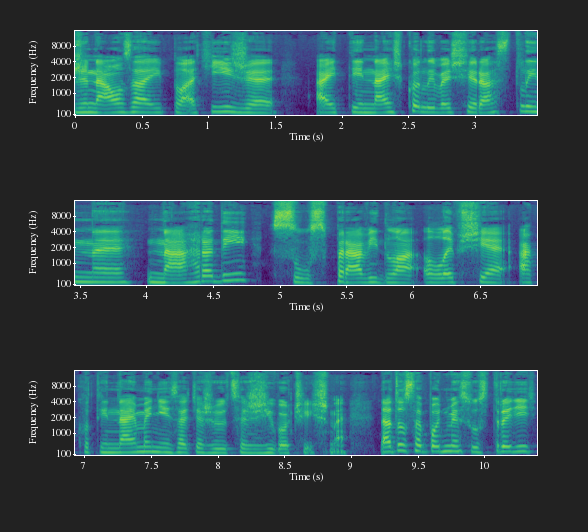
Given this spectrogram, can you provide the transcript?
že naozaj platí, že aj tie najškodlivejšie rastlinné náhrady sú z pravidla lepšie ako tie najmenej zaťažujúce živočíšne. Na to sa poďme sústrediť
